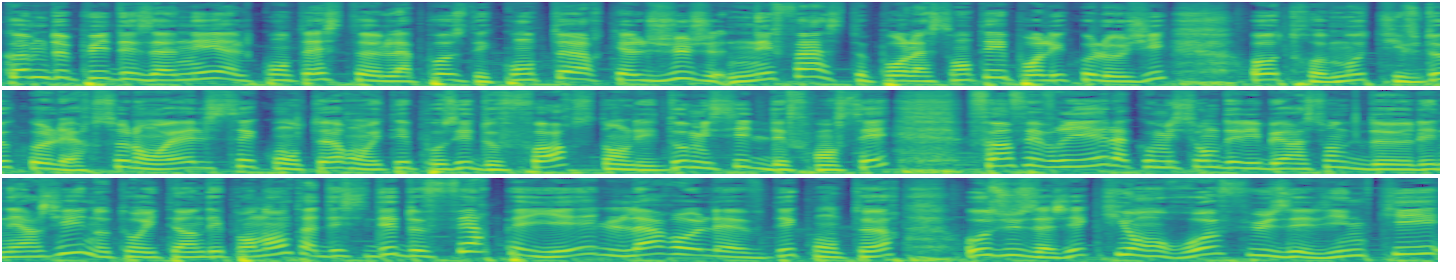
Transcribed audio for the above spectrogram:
Comme depuis des années, elles contestent la pose des compteurs qu'elles jugent néfastes pour la santé et pour l'écologie. Autre motif de colère selon elles, ces compteurs ont été posés de force dans les domiciles des Français. Fin février, la commission de délibération de l'énergie, une autorité indépendante, a décidé de faire payer la relève des compteurs aux usagers qui ont refusé Linky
